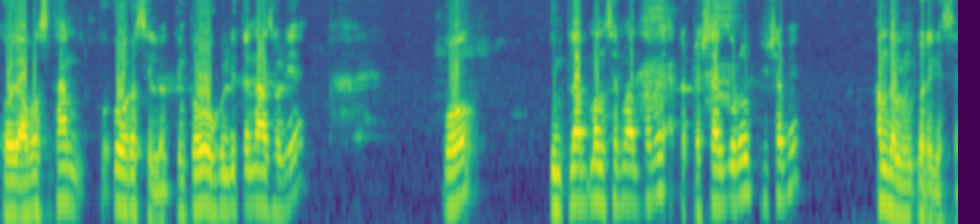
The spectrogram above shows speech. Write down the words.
ওই অবস্থান ওরও ছিল। কিন্তু ওগুলিতে না জড়িয়ে ও ইনকলাব মঞ্চের মাধ্যমে একটা প্রেশার গ্রুপ হিসাবে আন্দোলন করে গেছে।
